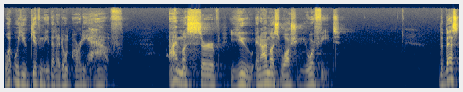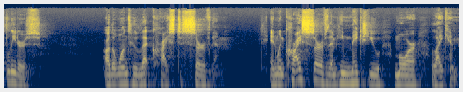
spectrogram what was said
What will you give me that I don't already have? I must serve you and I must wash your feet. The best leaders are the ones who let Christ serve them. And when Christ serves them, he makes you more like him.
